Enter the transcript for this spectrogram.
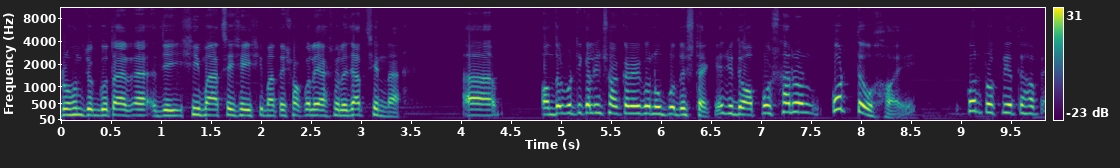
গ্রহণযোগ্যতার যেই সীমা আছে সেই সীমাতে সকলে আসলে যাচ্ছেন না। অন্তর্বর্তীকালীন সরকারের কোন উপদেশটাকে যদি অপসারণ করতেও হয় কোন প্রক্রিয়াতে হবে?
